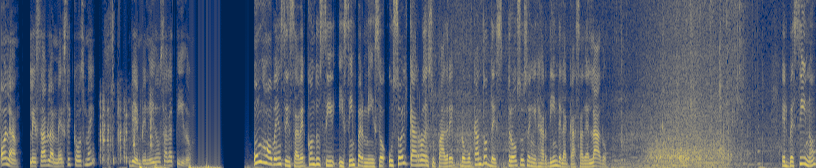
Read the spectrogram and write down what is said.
Hola, les habla Mercy Cosme. Bienvenidos a Latido. Un joven sin saber conducir y sin permiso usó el carro de su padre provocando destrozos en el jardín de la casa de al lado. El vecino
